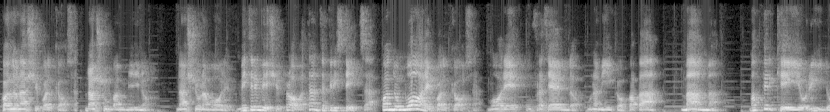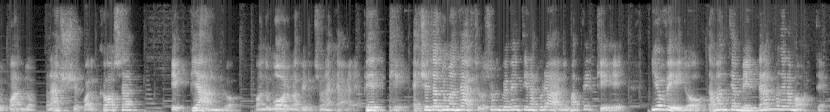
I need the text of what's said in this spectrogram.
quando nasce qualcosa. Nasce un bambino, nasce un amore, mentre invece prova tanta tristezza quando muore qualcosa. Muore un fratello, un amico, papà, mamma. Ma perché io rido quando nasce qualcosa e piango quando muore una persona cara? Perché? E c'è da domandarselo, sono due eventi naturali, ma perché io vedo davanti a me il dramma della morte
